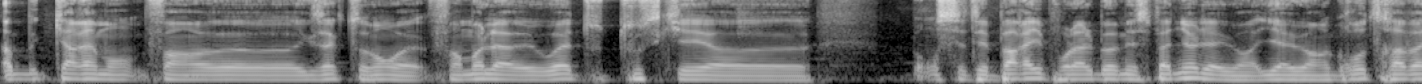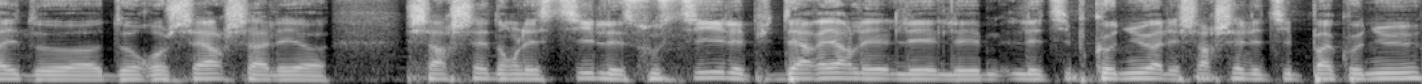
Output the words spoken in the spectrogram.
Ah, bah, carrément. Enfin, euh, exactement. Ouais. Enfin, moi, là, ouais, tout, tout ce qui est. euh, Bon, c'était pareil pour l'album espagnol. Il y, a eu un, il y a eu un gros travail de, de recherche, aller euh, chercher dans les styles, les sous-styles, et puis derrière les, les, les, les types connus, aller chercher les types pas connus,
